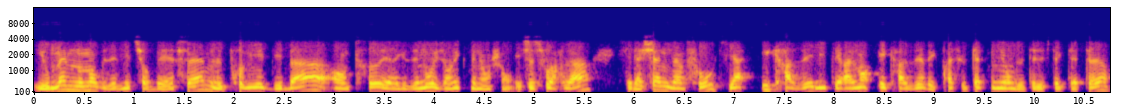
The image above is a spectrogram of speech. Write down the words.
Et au même moment, vous aviez sur BFM le premier débat entre Éric Zemmour et Jean-Luc Mélenchon. Et ce soir-là, c'est la chaîne d'info qui a écrasé, littéralement écrasé avec presque 4 millions de téléspectateurs,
